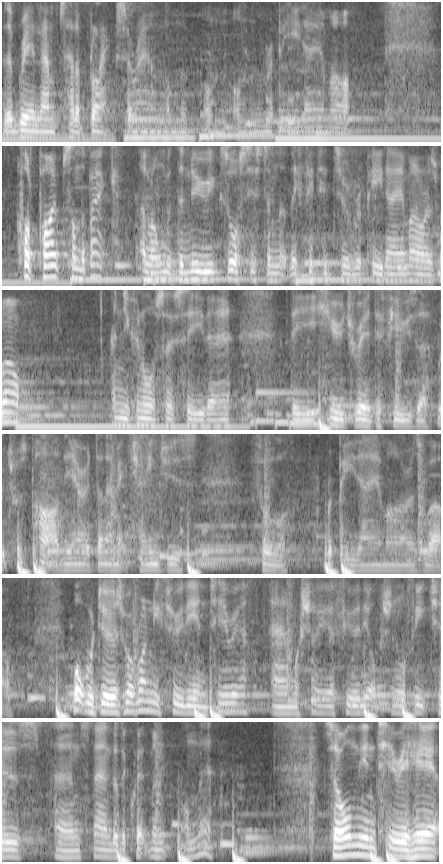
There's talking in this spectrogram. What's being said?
the rear lamps had a black surround on the, on, on the Rapide AMR. Quad pipes on the back, along with the new exhaust system that they fitted to Rapide AMR as well. And you can also see there the huge rear diffuser, which was part of the aerodynamic changes for Rapide AMR as well. What we'll do is we'll run you through the interior and we'll show you a few of the optional features and standard equipment on there. So on the interior here,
